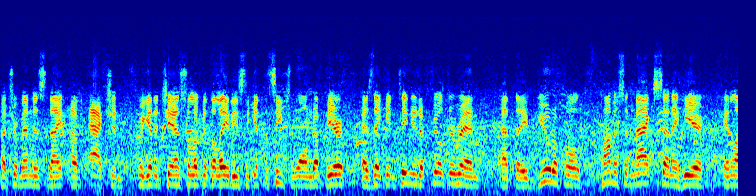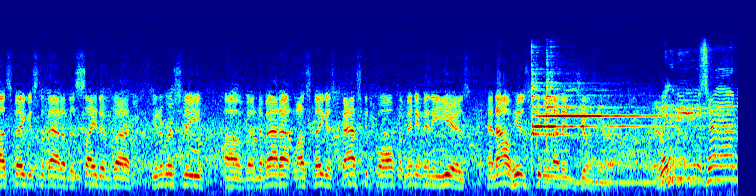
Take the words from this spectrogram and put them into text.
a tremendous night of action. We get a chance to look at the ladies to get the seats warmed up here as they continue to filter in at the beautiful Thomas and Mack Center here in Las Vegas, Nevada, the site of uh, University of uh, Nevada, Las Vegas basketball for many, many years. And now here's Jimmy Lennon Jr. Ladies and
